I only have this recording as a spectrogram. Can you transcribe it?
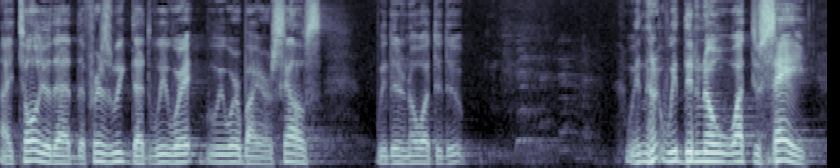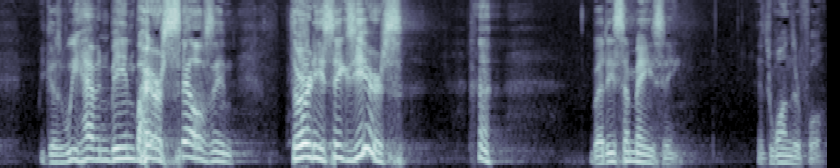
I told you that the first week that we were, we were by ourselves, we didn't know what to do. We, we didn't know what to say because we haven't been by ourselves in 36 years. But it's amazing. It's wonderful.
